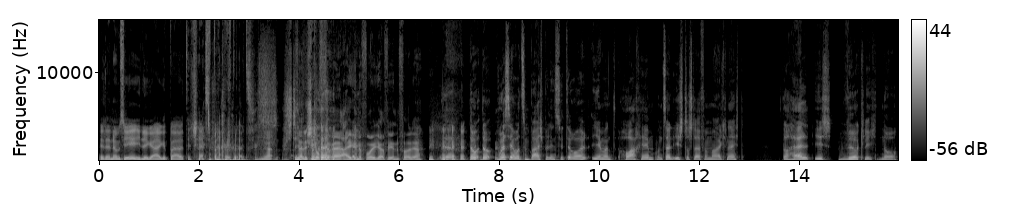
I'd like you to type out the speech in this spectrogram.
Ja, dann haben sie eh illegal gebaut, den scheiß Parkplatz. Ja, das Stimmt. ist Stoff für eine eigene Folge auf jeden Fall, ja. Ja, da, da muss ich aber zum Beispiel in Südtirol jemand hochheben und soll ist der Stefan Malknecht. Der Hell ist wirklich noch.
